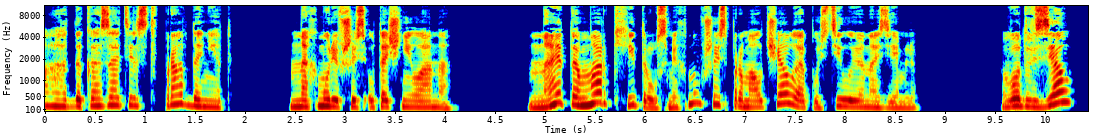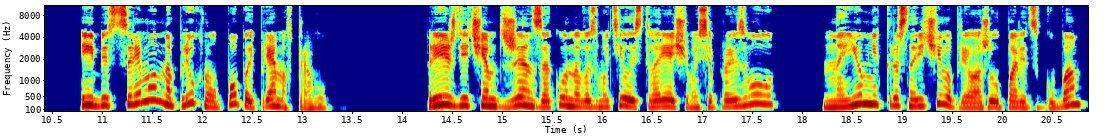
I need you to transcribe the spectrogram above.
А доказательств правда нет? Нахмурившись, уточнила она. На это Марк, хитро усмехнувшись, промолчал и опустил ее на землю. Вот взял и бесцеремонно плюхнул попой прямо в траву. Прежде чем Джен законно возмутилась творящемуся произволу, наемник красноречиво приложил палец к губам,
